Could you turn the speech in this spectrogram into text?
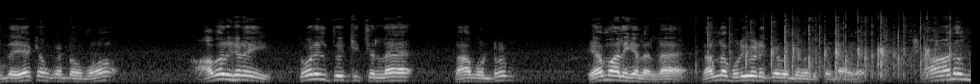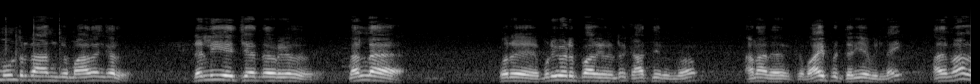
இந்த இயக்கம் கண்டோமோ அவர்களை தோளில் தூக்கிச் செல்ல நாம் ஒன்றும் ஏமாளிகள் அல்ல. நல்ல முடிவெடுக்க வேண்டும் என்று சொன்னாங்க நானும் மூன்று நான்கு மாதங்கள் டெல்லியைச் சேர்ந்தவர்கள் நல்ல ஒரு முடிவெடுப்பார்கள் என்று காத்திருந்தோம். ஆனால் அதற்கு வாய்ப்பு தெரியவில்லை. அதனால்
